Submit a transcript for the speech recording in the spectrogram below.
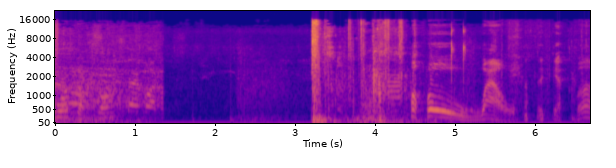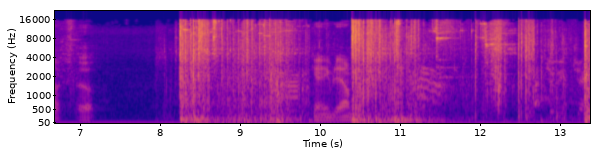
What the fuck? Stand by for Oh, wow. They got fucked up. Can't aim down. capture the objective.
